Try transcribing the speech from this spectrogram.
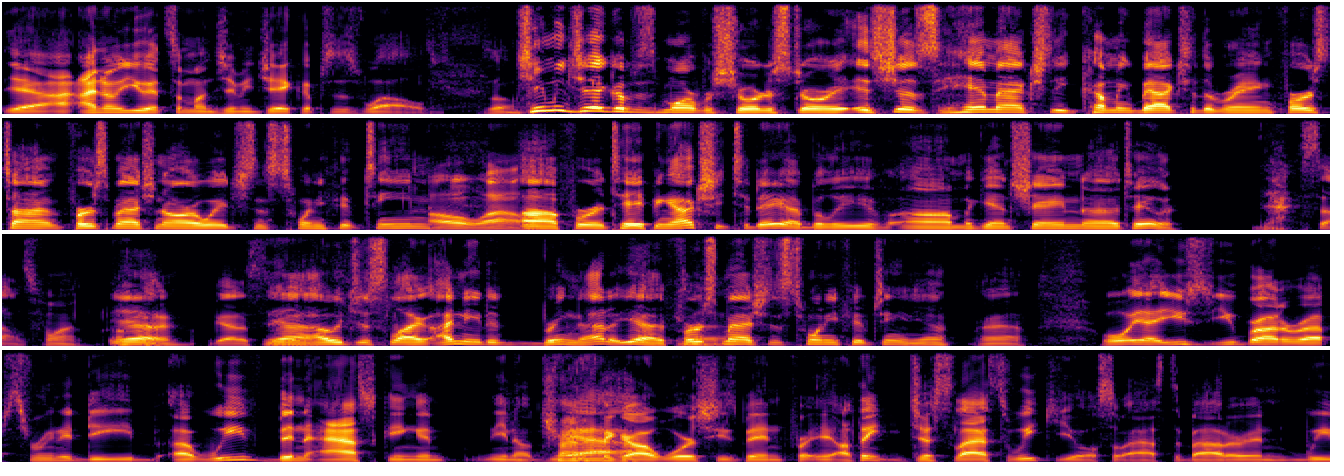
yeah, I, I know you had some on Jimmy Jacobs as well. So Jimmy Jacobs is more of a shorter story. It's just him actually coming back to the ring. First time, first match in ROH since 2015. oh wow, Uh, for a taping, actually today, I believe, um, against Shane uh, Taylor. that sounds fun. Yeah. okay. gotta see. Yeah, that. I was just like, I need to bring that up. Yeah, first Yeah. match since 2015. Yeah. Yeah. Well, yeah, you you brought her up, Serena Deeb. Uh, we've been asking and you know trying Yeah. to figure out where she's been for. I think just last week you also asked about her, and we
